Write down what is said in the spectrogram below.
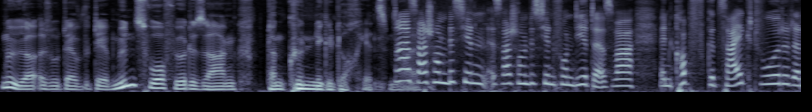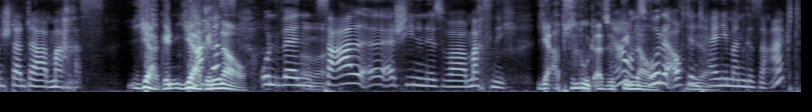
naja, also der, der Münzwurf würde sagen, dann kündige doch jetzt mal. Na, es war schon ein bisschen, es war schon ein bisschen fundierter. Es war, wenn Kopf gezeigt wurde, dann stand da, mach es. Ja, gen ja genau. Es. Und wenn Aber. Zahl äh, erschienen ist, war, mach's nicht. Ja, absolut. Also ja, genau. Und es wurde auch den ja. Teilnehmern gesagt,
